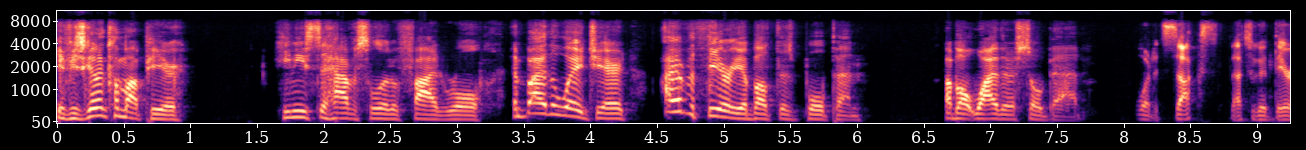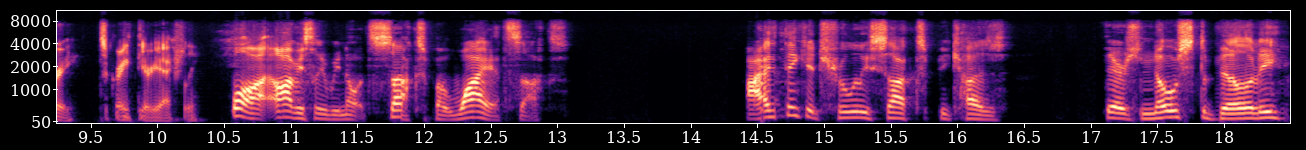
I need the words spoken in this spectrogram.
If he's going to come up here, he needs to have a solidified role. And by the way, Jared, I have a theory about this bullpen, about why they're so bad. What, it sucks? That's a good theory. It's a great theory, actually. Well, obviously, we know it sucks, but why it sucks? I think it truly sucks because there's no stability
